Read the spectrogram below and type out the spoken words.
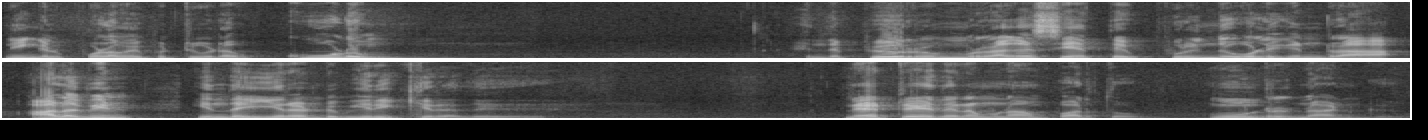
நீங்கள் புலமை பெற்றுவிட கூடும். இந்த பெரும் ரகசியத்தை புரிந்து கொள்கின்ற அளவில் இந்த இரண்டும் இருக்கிறது. நேற்றைய தினம் நாம் பார்த்தோம் மூன்று நான்கு.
